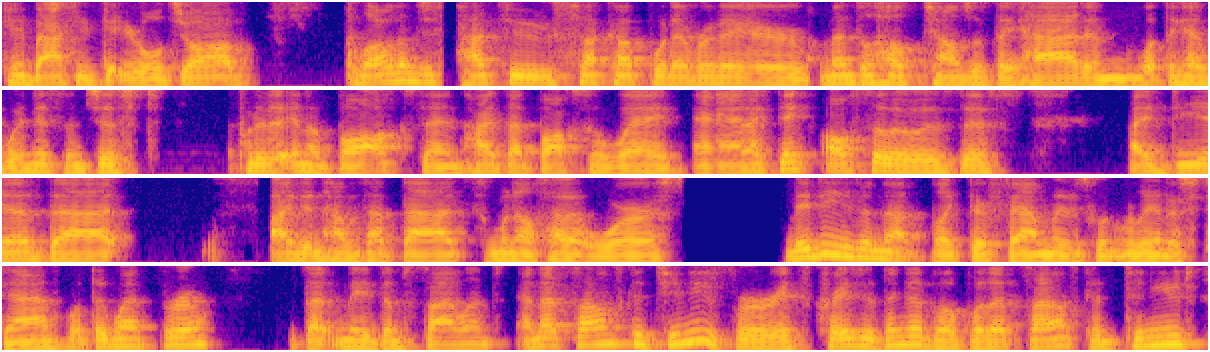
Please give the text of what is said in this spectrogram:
came back, you'd get your old job. A lot of them just had to suck up whatever their mental health challenges they had and what they had witnessed and just put it in a box and hide that box away. And I think also it was this idea that I didn't have it that bad. Someone else had it worse. Maybe even that like their families wouldn't really understand what they went through. That made them silent. And that silence continued for it's crazy to think about, but that silence continued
